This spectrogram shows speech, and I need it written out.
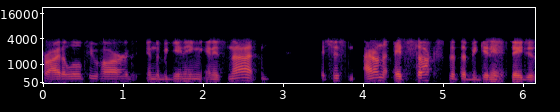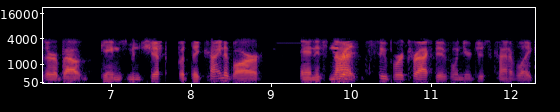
tried a little too hard in the beginning, and it's not. It's just I don't know. It sucks that the beginning stages are about gamesmanship, but they kind of are, and it's not Right. super attractive when you're just kind of like.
